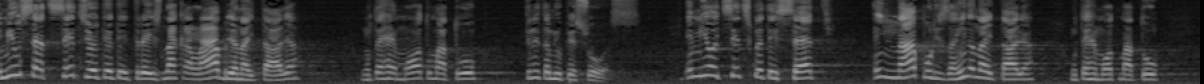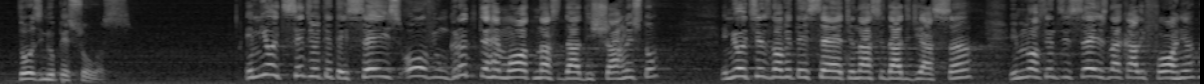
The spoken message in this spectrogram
Em 1783, na Calábria, na Itália, um terremoto matou 30 mil pessoas. Em 1857, em Nápoles, ainda na Itália, um terremoto matou 12 mil pessoas. Em 1886, houve um grande terremoto na cidade de Charleston. Em 1897, na cidade de Assam. Em 1906, na Califórnia.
